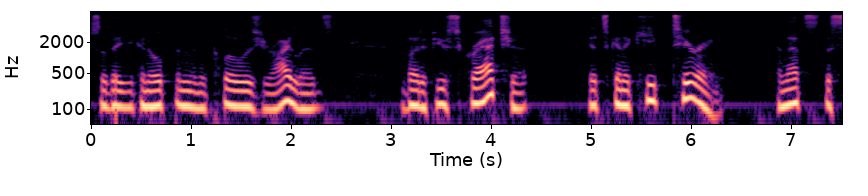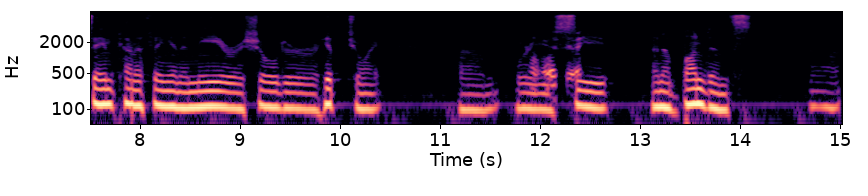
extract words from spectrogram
so that you can open and close your eyelids. But if you scratch it, it's going to keep tearing. And that's the same kind of thing in a knee or a shoulder or a hip joint, um, where Oh, you okay. see an abundance, uh,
